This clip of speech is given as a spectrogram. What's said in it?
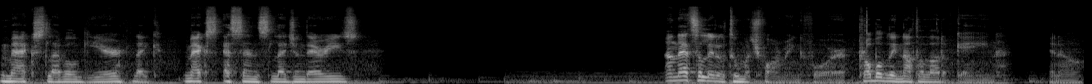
max level gear, like max essence legendaries. And that's a little too much farming for probably not a lot of gain, you know.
